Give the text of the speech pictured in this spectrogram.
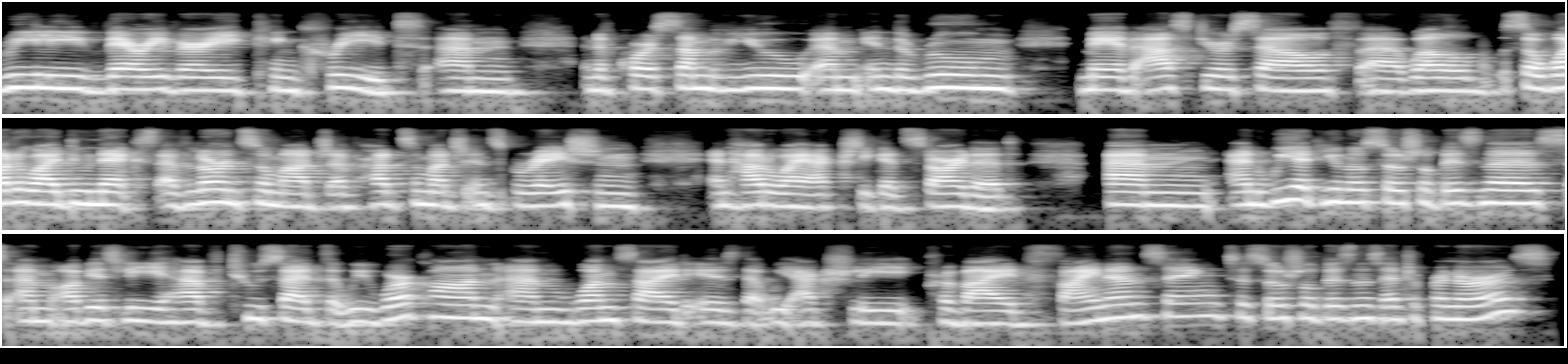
Really very, very concrete. Um, and of course, some of you um, in the room may have asked yourself, uh, well, so what do I do next? I've learned so much, I've had so much inspiration, and how do I actually get started? Um, and we at Yunus Social Business um, obviously have two sides that we work on. Um, one side is that we actually provide financing to social business entrepreneurs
